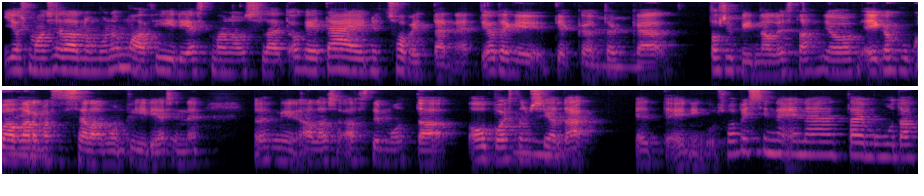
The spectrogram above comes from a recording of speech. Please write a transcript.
jos mä oon selannut mun omaa feedia, sit mä oon ollut sillä että okei, tää ei nyt sovi tänne. Et jotenkin, tiedätkö, Mm. tökkää tosi pinnallista. Joo, eikä kukaan Niin. varmasti selaa mun feedia sinne jotenkin alas asti, mutta oon poistanut Mm. sieltä, että ei niinku sovi sinne enää tai muuta.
